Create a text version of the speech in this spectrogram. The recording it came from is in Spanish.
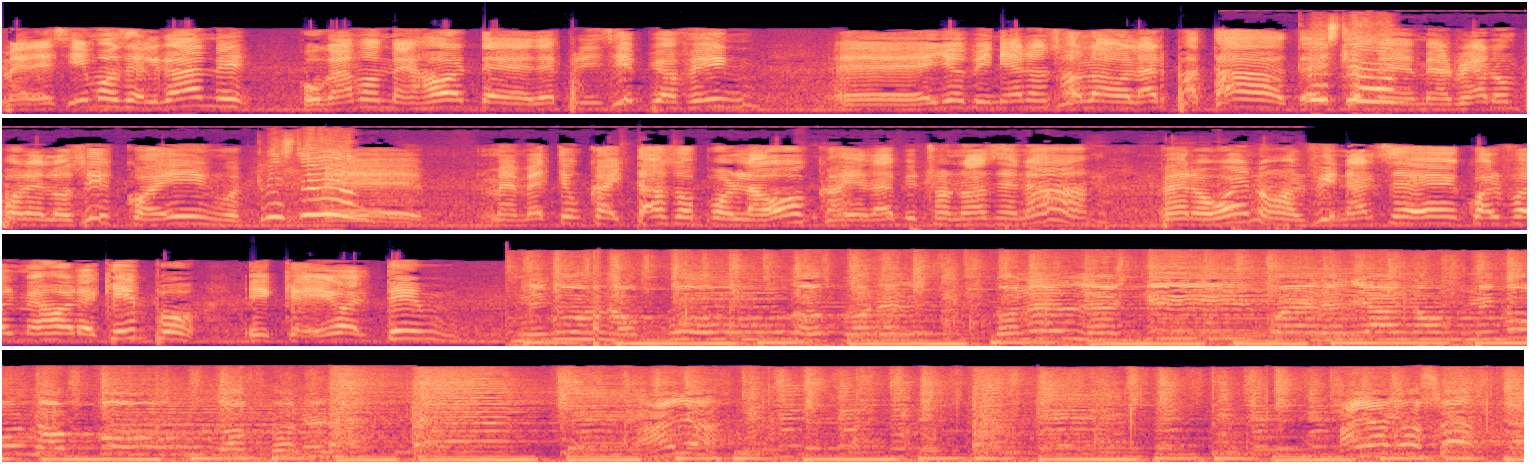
merecimos el gane, jugamos mejor de, de principio a fin. Eh, ellos vinieron solo a volar patadas, de hecho me, me arrearon por el hocico ahí. güey. Eh, me mete un caitazo por la boca y el árbitro no hace nada. Pero bueno, al final se ve cuál fue el mejor equipo y que iba el team. Ninguno Shut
